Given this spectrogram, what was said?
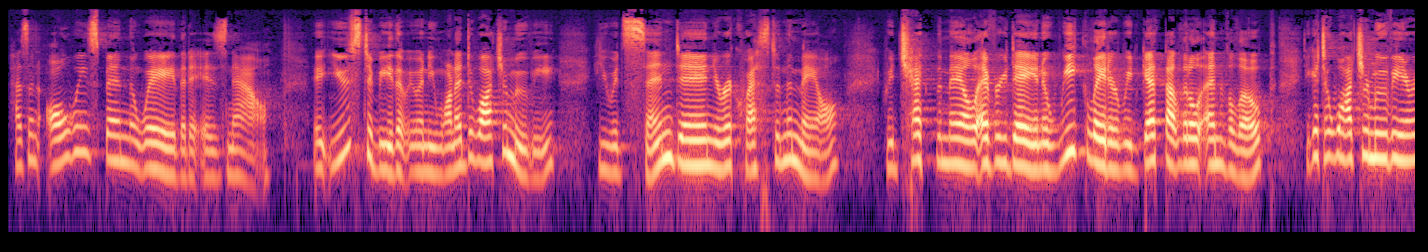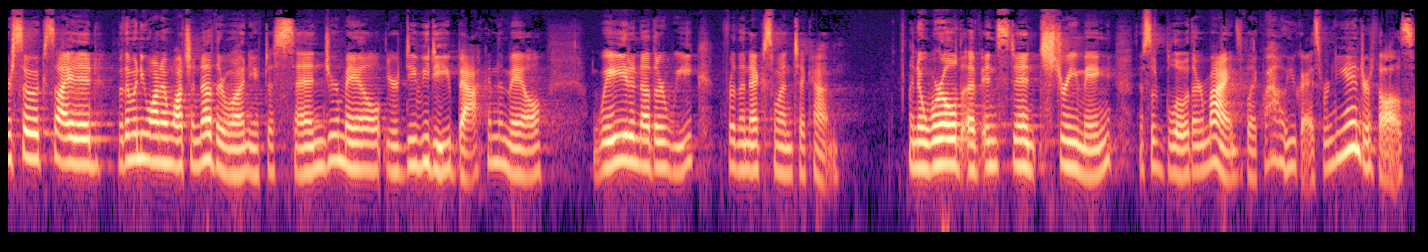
hasn't always been the way that it is now. It used to be that when you wanted to watch a movie, you would send in your request in the mail, We'd check the mail every day, and a week later, we'd get that little envelope. You get to watch your movie, and we're so excited. But then when you want to watch another one, you have to send your mail, your DVD back in the mail, wait another week for the next one to come. In a world of instant streaming, this would blow their minds. Like, wow, you guys were Neanderthals.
